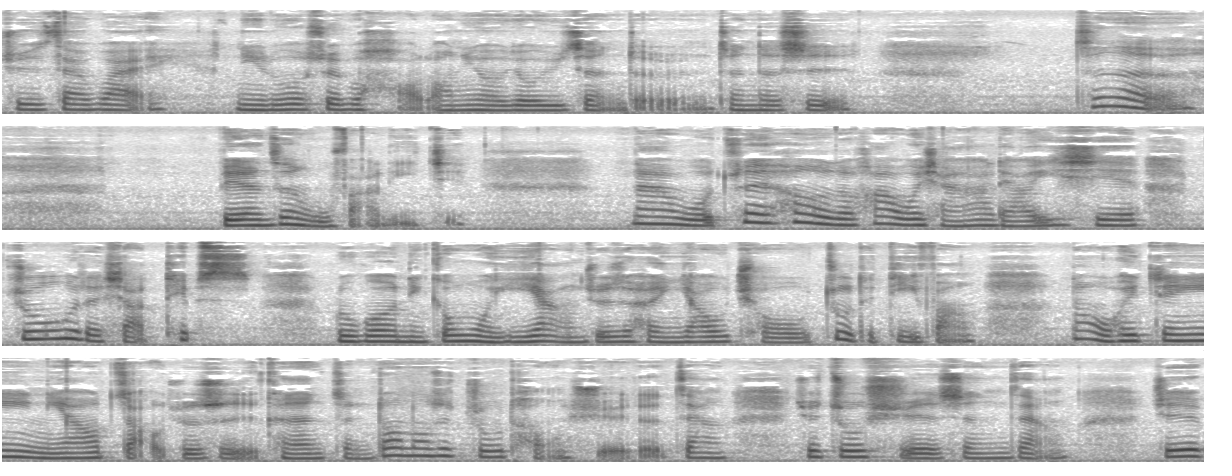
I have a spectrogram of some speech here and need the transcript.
就是在外，你如果睡不好，然后你有忧郁症的人，真的是真的。别人真的无法理解。那我最后的话，我想要聊一些租屋的小 tips。如果你跟我一样，就是很要求住的地方，那我会建议你要找，就是可能整栋都是租同学的，这样就租学生这样，就是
